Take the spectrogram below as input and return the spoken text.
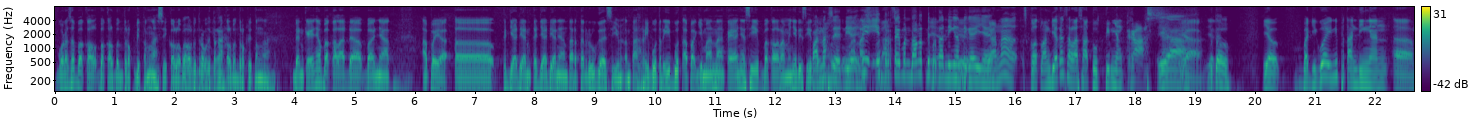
Gua rasa bakal bakal bentrok di tengah sih kalau Bakal bentrok gua. di tengah. Bakal bentrok di tengah. Dan kayaknya bakal ada banyak apa ya eh, kejadian-kejadian yang tak terduga sih entah ribut-ribut apa gimana kayaknya sih bakal ramenya di situ Panas ya nih. Panas, Ini panas. entertainment banget nih Iya, pertandingan nih iya. kayaknya ya. karena Skotlandia kan salah satu tim yang keras Iya, Iya. betul. ya bagi gue ini pertandingan em,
